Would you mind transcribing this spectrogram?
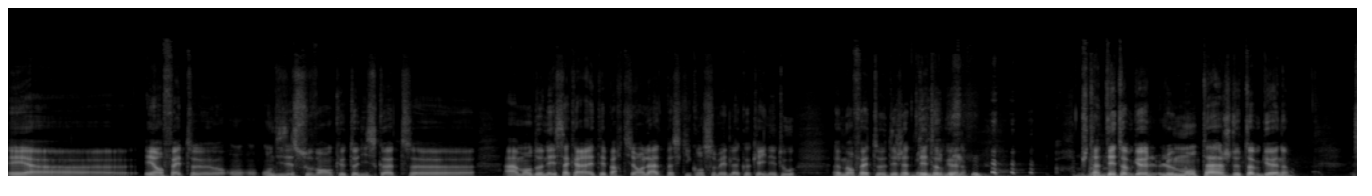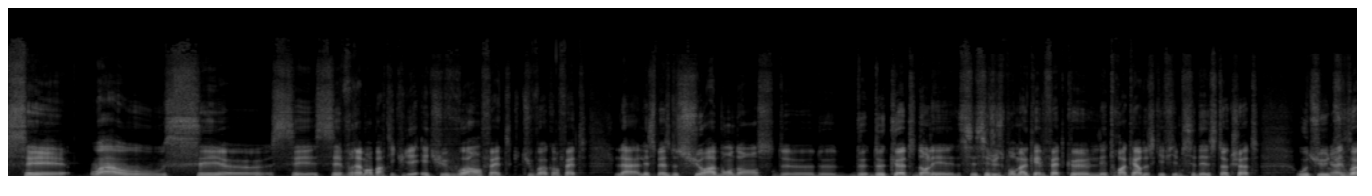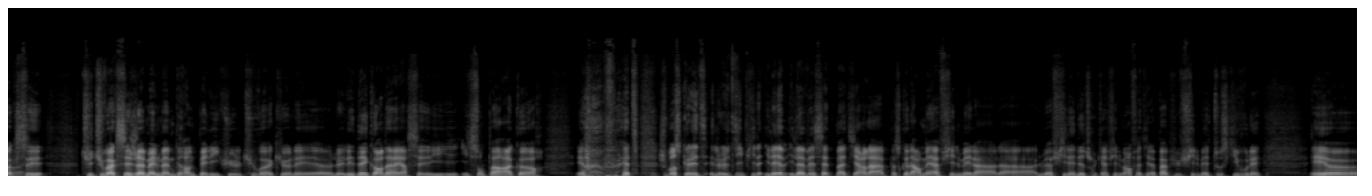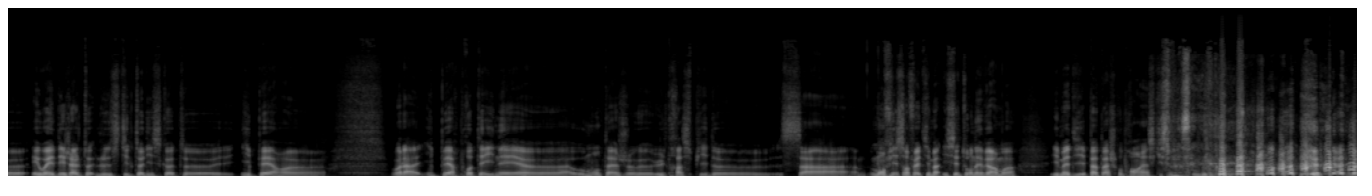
Et, euh, et en fait, euh, on, on disait souvent que Tony Scott, euh, à un moment donné, sa carrière était partie en latte parce qu'il consommait de la cocaïne et tout. Euh, mais en fait, déjà, Dès le Top. Gun. Oh, putain, dès Top Gun, le montage de Top Gun, c'est. Waouh, c'est euh, c'est vraiment particulier et tu vois en fait, tu vois qu'en fait l'espèce de surabondance de, de, de, de cuts dans les, c'est juste pour marquer le fait que les trois quarts de ce qu'il filme c'est des stock shots où tu, Ouais, tu vois que c'est tu, tu vois que c'est jamais le même grain de pellicule, tu vois que les, euh, les, les décors derrière c'est ils, ils sont pas raccords et en fait je pense que les- le type il, il, avait cette matière là parce que l'armée a filmé la, la lui a filé des trucs à filmer. En fait il a pas pu filmer tout ce qu'il voulait. Et, euh, et ouais déjà le, style Tony Scott euh, hyper voilà, hyper protéiné euh, au montage euh, ultra speed. euh, ça... Mon fils, en fait, il, il s'est tourné vers moi. Il m'a dit Papa, je comprends rien à ce qui se passe.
